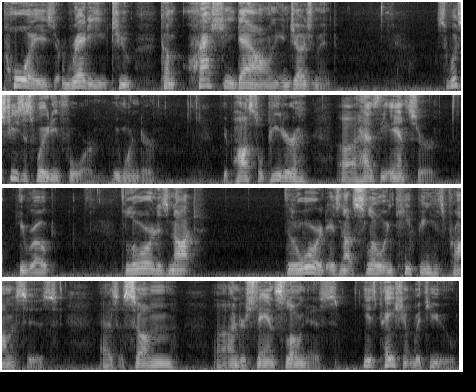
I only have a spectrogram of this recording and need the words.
poised, ready to come crashing down in judgment. So, what's Jesus waiting for? We wonder. The Apostle Peter uh, has the answer. He wrote, "The Lord is not, the Lord is not slow in keeping His promises, as some uh, understand slowness. He is patient with you,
